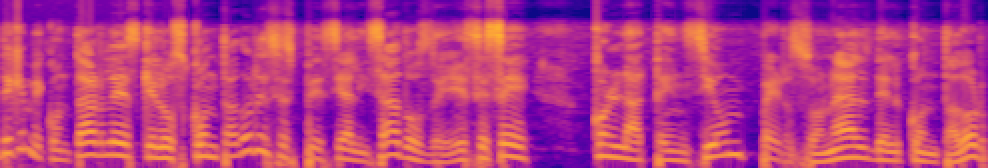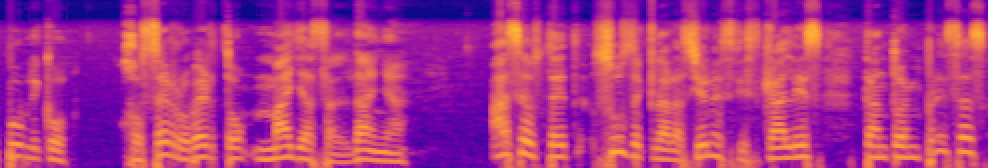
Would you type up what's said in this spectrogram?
Déjenme contarles que los contadores especializados de SC con la atención personal del contador público José Roberto Maya Saldaña, hace usted sus declaraciones fiscales tanto a empresas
